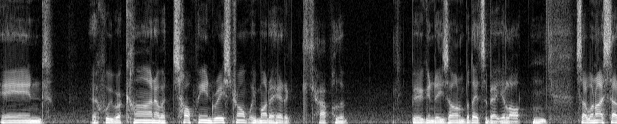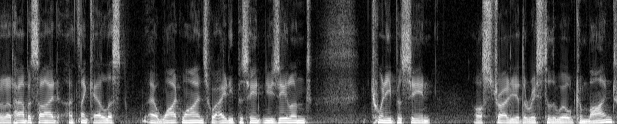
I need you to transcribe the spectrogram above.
and if we were kind of a top end restaurant, we might have had a couple of Burgundies on, but that's about your lot. Hmm. So when I started at Harbourside, I think our list, our white wines were 80% New Zealand, 20% Australia, the rest of the world combined.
